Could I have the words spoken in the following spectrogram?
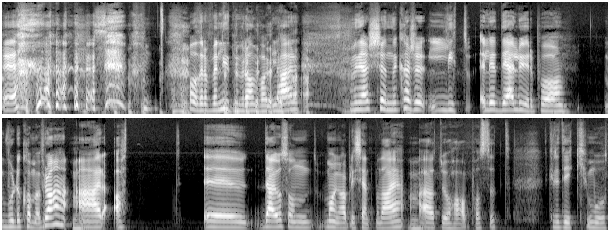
Holder opp en liten brannfakkel her. Men jeg skjønner kanskje litt Eller det jeg lurer på hvor det kommer fra, Mm. er at eh, Det er jo sånn mange har blitt kjent med deg, Mm. er at du har postet kritikk mot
